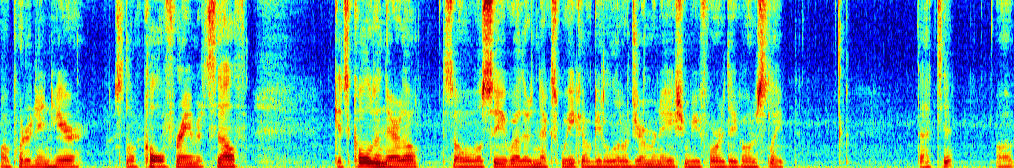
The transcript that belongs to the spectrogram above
I'll put it in here. This little cold frame itself. It gets cold in there though, so we'll see whether next week I'll get a little germination before they go to sleep. That's it. I'll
